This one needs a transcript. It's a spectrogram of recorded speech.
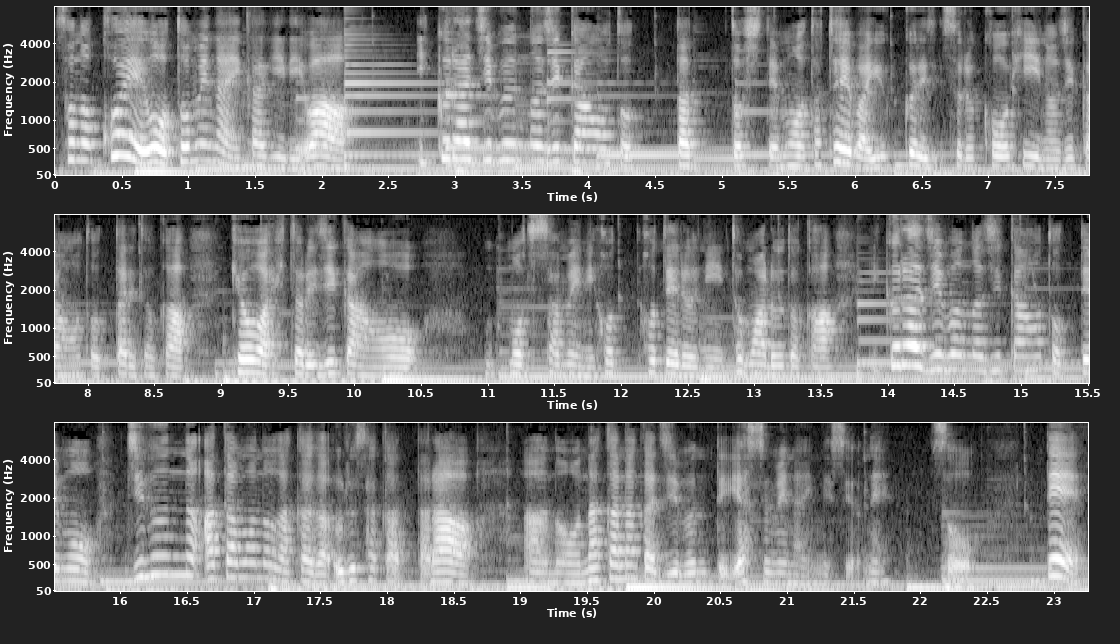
その声を止めない限りはいくら自分の時間を取ったとしても例えばゆっくりするコーヒーの時間を取ったりとか今日は一人時間を持つためにホテルに泊まるとかいくら自分の時間をとっても自分の頭の中がうるさかったらあのなかなか自分って休めないんですよね。そうで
